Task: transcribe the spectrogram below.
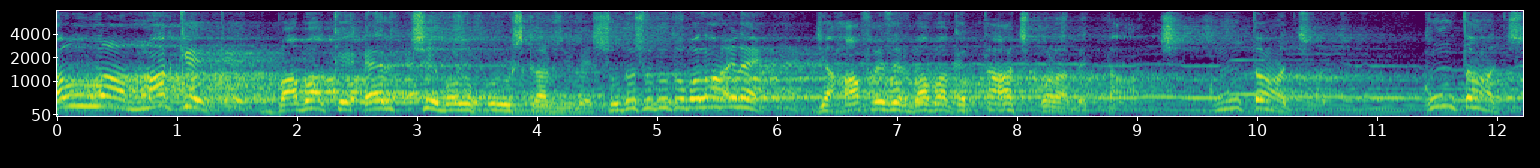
আল্লাহ মাকে বাবাকে এর চেয়ে বড় পুরস্কার দিবে। শুধু শুধু তো বলা হয় না যে হাফেজের বাবাকে তাজ পড়াবে, তাজ। কোন তাজ? কোন তাজ?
